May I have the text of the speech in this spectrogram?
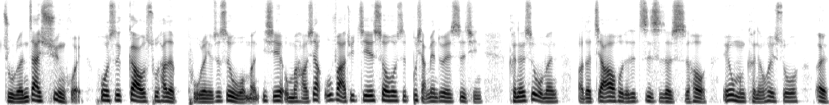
主人在训诲，或是告诉他的仆人，也就是我们一些我们好像无法去接受或是不想面对的事情，可能是我们呃的骄傲或者是自私的时候，诶，我们可能会说，诶，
